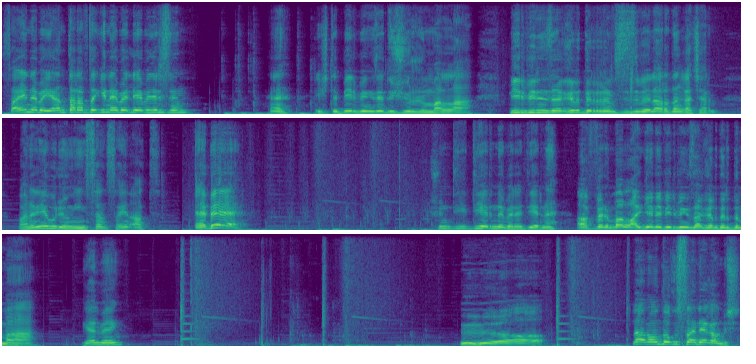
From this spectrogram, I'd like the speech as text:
Sayın ebe yan taraftakini ebeleyebilirsin. Heh işte birbirinize düşürürüm valla. Birbirinize kırdırırım sizi böyle aradan kaçarım. Bana niye vuruyorsun insan sayın at. Ebe. Şunu di- diğerine böyle diğerine. Aferin vallahi gene birbirinize kırdırdım ha. Gelmeyin. Hıa. Lan 19 saniye kalmış.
